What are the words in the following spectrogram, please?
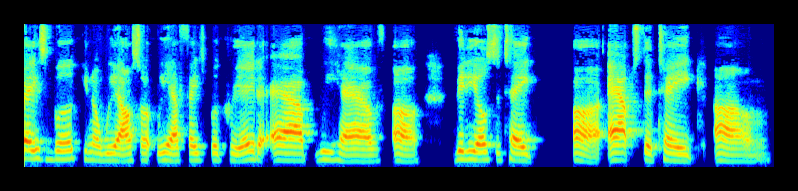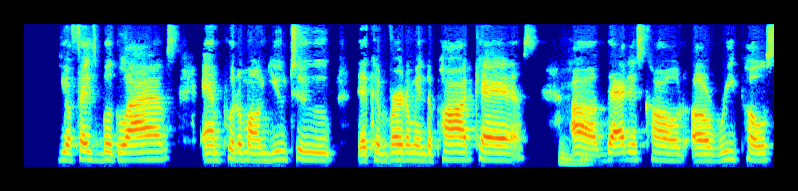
facebook you know we also we have facebook creator app we have uh, videos to take uh, apps that take um, your facebook lives and put them on youtube. That convert them into podcasts. Mm-hmm. uh, that is called a repost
